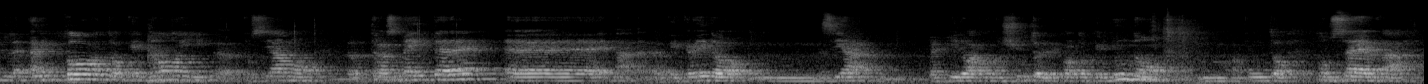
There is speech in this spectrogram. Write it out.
il, ricordo che noi possiamo trasmettere, ma che credo mh, sia per chi lo ha conosciuto il ricordo che ognuno mh, appunto conserva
